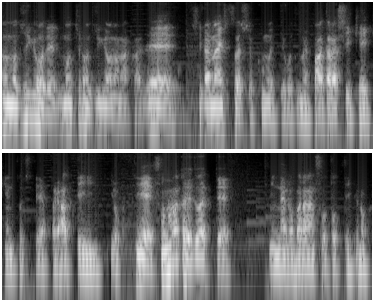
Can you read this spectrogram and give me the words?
その授業で、もちろん授業の中で知らない人たちと組むっていうこともやっぱ新しい経験としてやっぱりあってよくて、その中でどうやってみんながバランスを取っていくのか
